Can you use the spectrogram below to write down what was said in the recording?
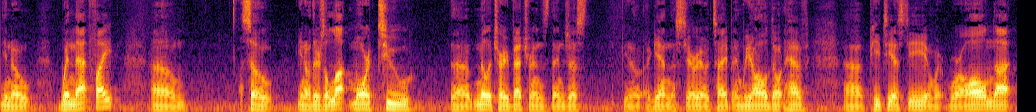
you know, win that fight. Um, so, you know, there's a lot more to uh, military veterans than just, you know, again, the stereotype. And we all don't have uh, PTSD, and we're, we're all not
